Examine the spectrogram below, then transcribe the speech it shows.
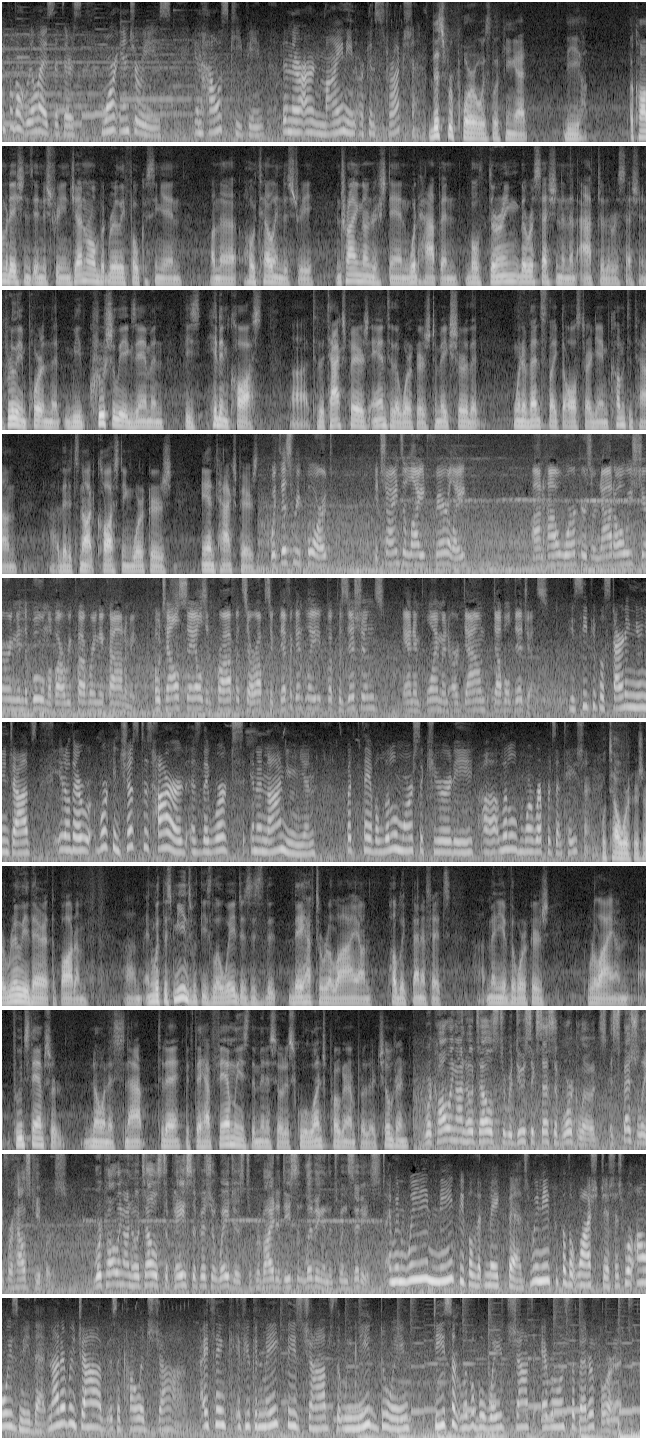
People don't realize that there's more injuries in housekeeping than there are in mining or construction. This report was looking at the accommodations industry in general, but really focusing in on the hotel industry and trying to understand what happened both during the recession and then after the recession. It's really important that we crucially examine these hidden costs uh, to the taxpayers and to the workers to make sure that when events like the All-Star Game come to town, uh, that it's not costing workers and taxpayers. With this report, it shines a light fairly on how workers are not always sharing in the boom of our recovering economy. Hotel sales and profits are up significantly, but positions and employment are down double digits. You see people starting union jobs, you know, they're working just as hard as they worked in a non-union, but they have a little more security, a little more representation. Hotel workers are really there at the bottom. Um, and what this means with these low wages is that they have to rely on public benefits. Uh, many of the workers rely on uh, food stamps or known as SNAP today. If they have families, the Minnesota School Lunch Program for their children. We're calling on hotels to reduce excessive workloads, especially for housekeepers. We're calling on hotels to pay sufficient wages to provide a decent living in the Twin Cities. I mean, we need people that make beds. We need people that wash dishes. We'll always need that. Not every job is a college job. I think if you can make these jobs that we need doing decent, livable wage jobs, everyone's the better for it.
